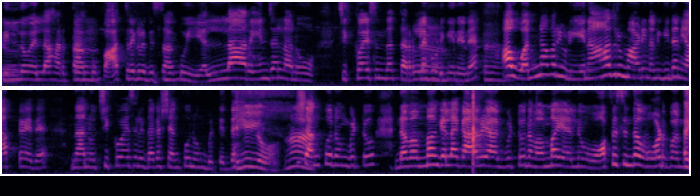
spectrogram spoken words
ಪಿಲ್ಲು ಎಲ್ಲ ಹರ್ತಾಕು ಪಾತ್ರೆಗಳು ಬಿಸಾಕು ಎಲ್ಲಾ ರೇಂಜ್ ಅಲ್ಲಿ ನಾನು ಚಿಕ್ಕ ವಯಸ್ಸಿಂದ ತರಲೆ. ಹುಡುಗಿನೇನೆ. ಆ ಒನ್ ಅವರ್ ಇವಳು ಏನಾದ್ರೂ ಮಾಡಿ ನನಗಿನ್ನ ಯಾಕ್ತಾ ಇದೆ. ನಾನು ಚಿಕ್ಕ ವಯಸ್ಸಲ್ಲಿದ್ದಾಗ ಶಂಕು ನುಂಗ್ಬಿಟ್ಟಿದ್ದೆ. ಅಯ್ಯೋ ಶಂಕು ನುಂಗ್ಬಿಟ್ಟು ನಮ್ಮಮ್ಮಗೆಲ್ಲ ಗಾಬರಿ ಆಗ್ಬಿಟ್ಟು ನಮ್ಮಮ್ಮ ಏನು ಆಫೀಸಿಂದ ಓಡ್ ಬಂದು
